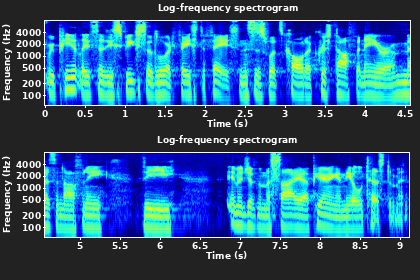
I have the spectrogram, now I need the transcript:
repeatedly says he speaks to the Lord face to face, and this is what's called a Christophany or a mesonophany, the image of the Messiah appearing in the Old Testament.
